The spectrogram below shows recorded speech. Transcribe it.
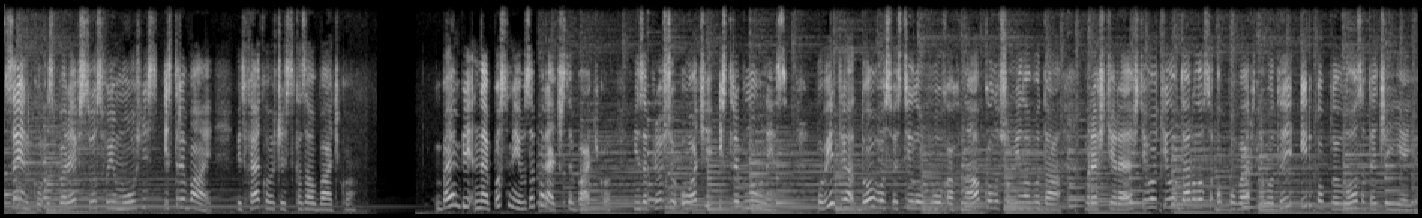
Синку, збери всю свою мужність і стрибай, відхекуючись, сказав батько. Бембі не посмів заперечити батько. Він заплющив очі і стрибнув вниз. Повітря довго свистіло в вухах, навколо шуміла вода. Врешті-решт його тіло вдарилося об поверхню води і попливло за течією.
